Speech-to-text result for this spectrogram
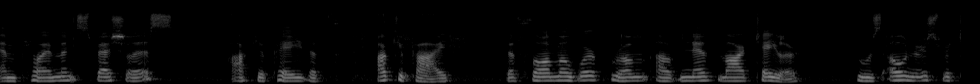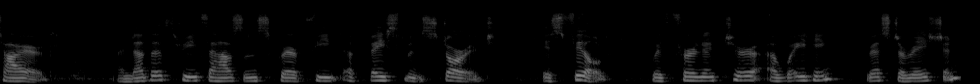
employment specialists, occupy the, occupy the former workroom of Nevmar Taylor, whose owners retired. Another 3,000 square feet of basement storage is filled with furniture awaiting restoration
